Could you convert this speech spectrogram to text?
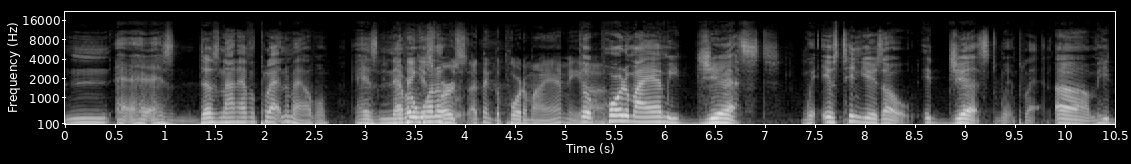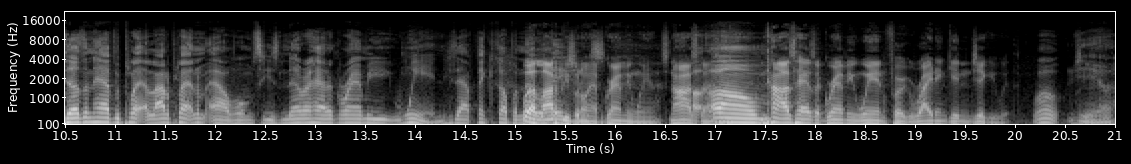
n- has does not have a platinum album. Has never I think won his a first. I think the Port of Miami. the uh, Port of Miami just went. It was ten years old. It just went platinum. Um, he doesn't have a, pla- a lot of platinum albums. He's never had a Grammy win. He's had, I think a couple. Well, a lot of people don't have. Grammy wins. Nas does. um, Nas has a Grammy win for writing "Getting Jiggy with." It. Well, yeah.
